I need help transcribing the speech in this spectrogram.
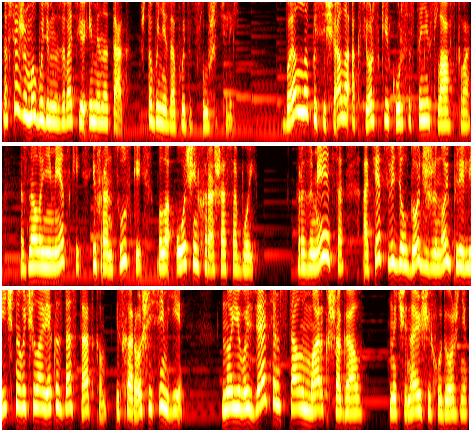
но все же мы будем называть ее именно так, чтобы не запутать слушателей – Белла посещала актерские курсы Станиславского, знала немецкий и французский, была очень хороша собой. Разумеется, отец видел дочь женой приличного человека с достатком, из хорошей семьи. Но его зятем стал Марк Шагал, начинающий художник.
